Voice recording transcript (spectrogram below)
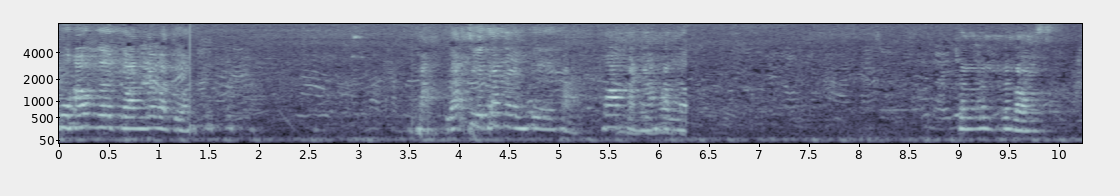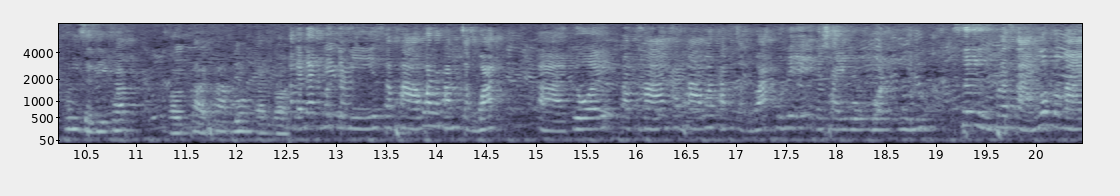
มูเฮาเกิดก่อนจังหวัดตัวค่ะรับเชิญท่านในอำเภอค่ะ มอบขันน้ำพันรองท่านท่านท่านรองท่านเสรีครับ ขอถ่ายภาพร่วมกันก่อนและนั่นก็จะมีสภาวัฒนธรรมจังหวัดอ่าโดยประธานสภาวัฒนธรรมจังหวัดคุณเอกชัยวงศ์วรกุลซึ่งประสานงบประมาณ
